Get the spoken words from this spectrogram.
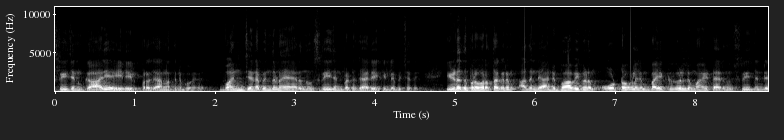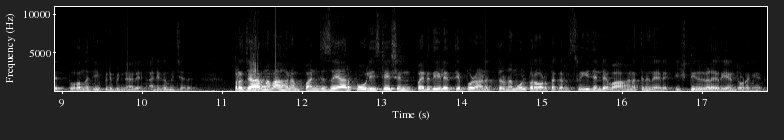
ശ്രീജൻ ഗാരിയ ഏരിയയിൽ പ്രചാരണത്തിന് പോയത്. വൻ ജനപിന്തുണയായിരുന്നു ശ്രീജൻ ഭട്ടാചാര്യയ്ക്ക് ലഭിച്ചത്. ഇടത് പ്രവർത്തകരും അതിന്റെ അനുഭാവികളും ഓട്ടോകളിലും ബൈക്കുകളിലുമായിട്ടായിരുന്നു ശ്രീജന്റെ തുറന്ന ജീപ്പിന് പിന്നാലെ അനുഗമിച്ചത്. പ്രചാരണ വാഹനം പഞ്ചസയാർ പോലീസ് സ്റ്റേഷൻ പരിധിയിൽ എത്തിയപ്പോഴാണ് തൃണമൂൽ പ്രവർത്തകർ ശ്രീജന്റെ വാഹനത്തിന് നേരെ ഇഷ്ടികകൾ എറിയാൻ തുടങ്ങിയത്.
